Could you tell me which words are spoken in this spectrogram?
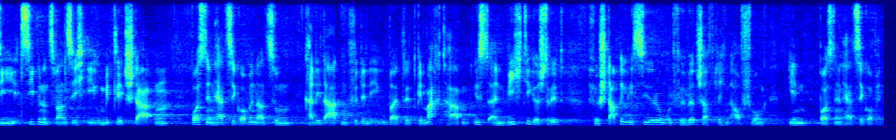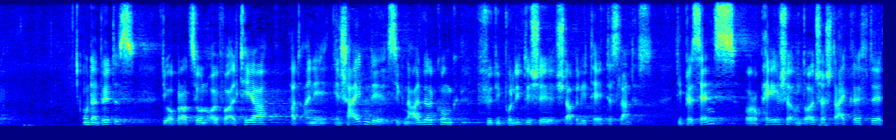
die 27 EU-Mitgliedstaaten Bosnien-Herzegowina zum Kandidaten für den EU-Beitritt gemacht haben, ist ein wichtiger Schritt für Stabilisierung und für wirtschaftlichen Aufschwung in Bosnien-Herzegowina. Und ein drittes, die Operation Euphor Altea hat eine entscheidende Signalwirkung für die politische Stabilität des Landes. Die Präsenz europäischer und deutscher Streitkräfte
